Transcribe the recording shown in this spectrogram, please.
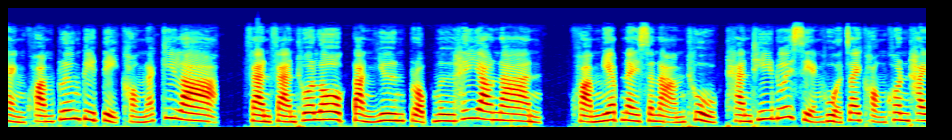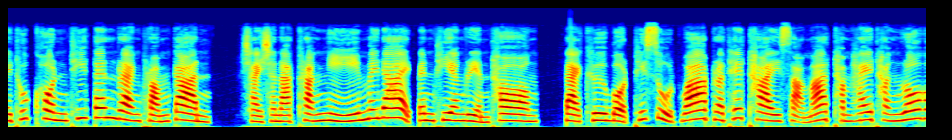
แห่งความปลื้มปีติของนักกีฬา แฟนๆทั่วโลกต่างยืนปรบมือให้ยาวนาน ความเงียบในสนามถูกแทนที่ด้วยเสียงหัวใจของคนไทยทุกคนที่เต้นแรงพร้อมกัน ชัยชนะครั้งนี้ไม่ได้เป็นเพียงเหรียญทอง แต่คือบทพิสูจน์ว่าประเทศไทยสามารถทำให้ทั้งโลก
